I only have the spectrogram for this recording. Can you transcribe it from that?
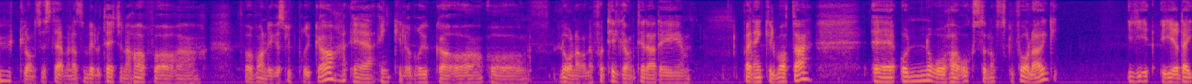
utlånssystemene som bibliotekene har for, eh, for vanlige sluttbrukere, er enkle å bruke og, og lånerne får tilgang til det de, på en enkel måte. Eh, og nå har også norske forlag gir, gir de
